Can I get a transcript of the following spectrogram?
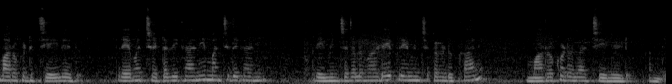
మరొకటి చేయలేదు. ప్రేమ చెడ్డది కానీ మంచిది కానీ ప్రేమించగలవాడే ప్రేమించగలడు కానీ మరొకడు అలా చేయలేడు అంది.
